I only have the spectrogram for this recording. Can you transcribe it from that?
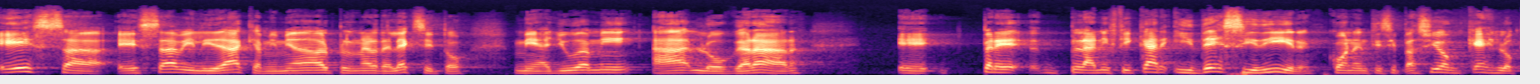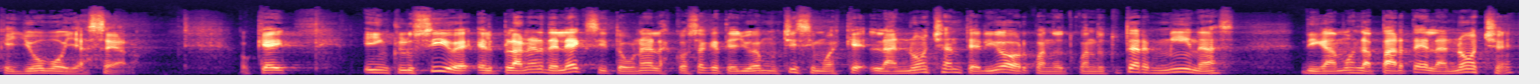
esa, esa habilidad que a mí me ha dado el planar del éxito me ayuda a mí a lograr eh, planificar y decidir con anticipación qué es lo que yo voy a hacer. ¿Ok? Inclusive el planner del éxito, una de las cosas que te ayuda muchísimo es que la noche anterior, cuando, cuando tú terminas, digamos, la parte de la noche,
